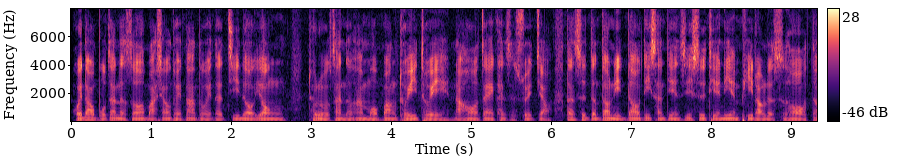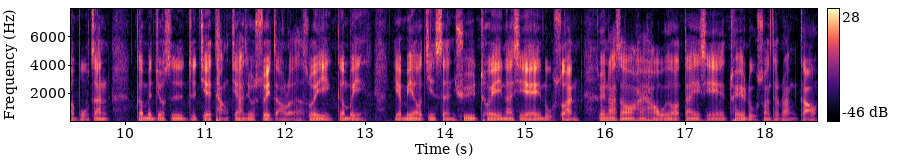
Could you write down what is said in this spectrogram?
回到补站的时候，把小腿、大腿的肌肉用退乳酸的按摩棒推一推，然后再开始睡觉。但是等到你到第三天、第四天，你很疲劳的时候，到补站根本就是直接躺下就睡着了，所以根本也没有精神去推那些乳酸。所以那时候还好，我有带一些退乳酸的软膏，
